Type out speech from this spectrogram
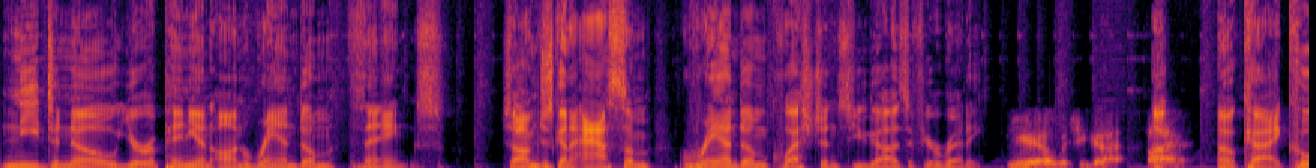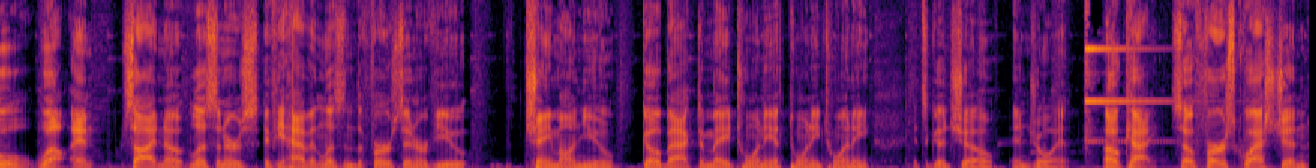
need to know your opinion on random things. So I'm just going to ask some random questions to you guys if you're ready. Yeah, what you got? Fire. Okay, cool. Well, and side note, listeners, if you haven't listened to the first interview, shame on you. Go back to May 20th, 2020. It's a good show. Enjoy it. Okay, so first question.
